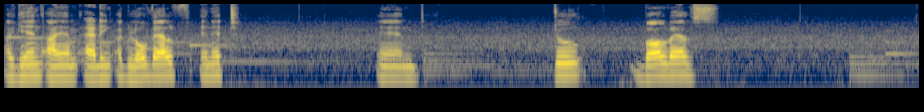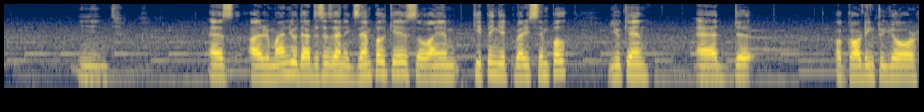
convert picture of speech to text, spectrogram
Again I am adding a globe valve in it. And two ball valves. And as I remind you that this is an example case so I am keeping it very simple. You can add uh, according to your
